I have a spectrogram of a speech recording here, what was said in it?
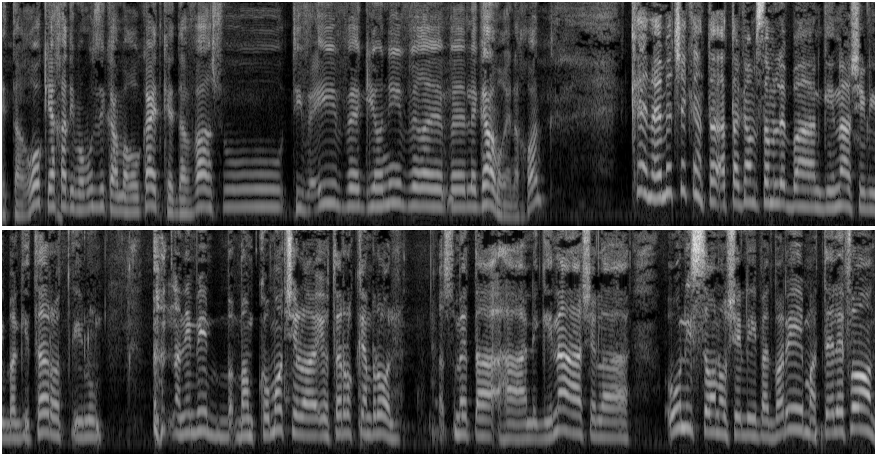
את הרוק יחד עם המוזיקה המרוקאית כדבר שהוא טבעי והגיוני ו- ולגמרי, נכון? כן, האמת שכן, אתה, אתה גם שם לב בנגינה שלי, בגיטרות, כאילו, אני מבין, במקומות של היותר רוקנרול. זאת אומרת, הנגינה של האוניסונו שלי והדברים, הטלפון.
